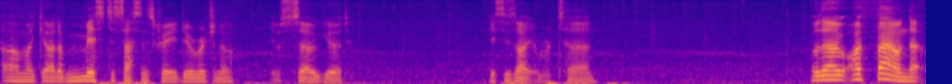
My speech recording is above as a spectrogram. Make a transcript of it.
Oh my god, I've missed Assassin's Creed, the original. It was so good. This is like a return. Although I've found that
